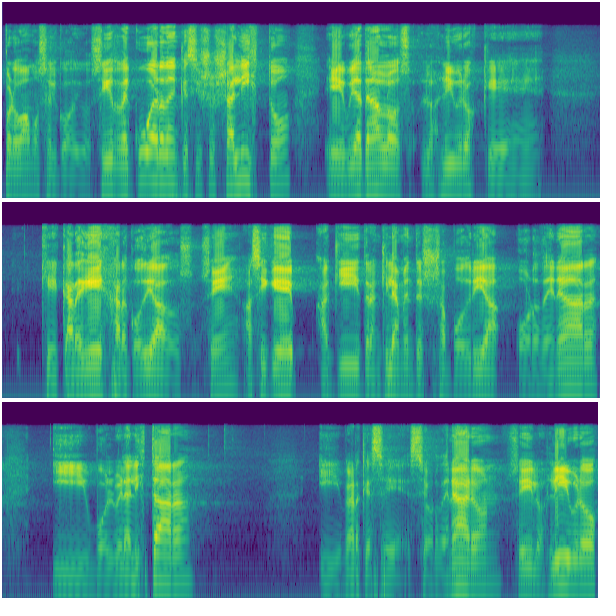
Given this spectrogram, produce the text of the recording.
probamos el código. ¿sí? Recuerden que si yo ya listo, eh, voy a tener los, los libros que, que cargué hardcodeados. ¿sí? Así que aquí tranquilamente yo ya podría ordenar y volver a listar y ver que se, se ordenaron ¿sí? los libros.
